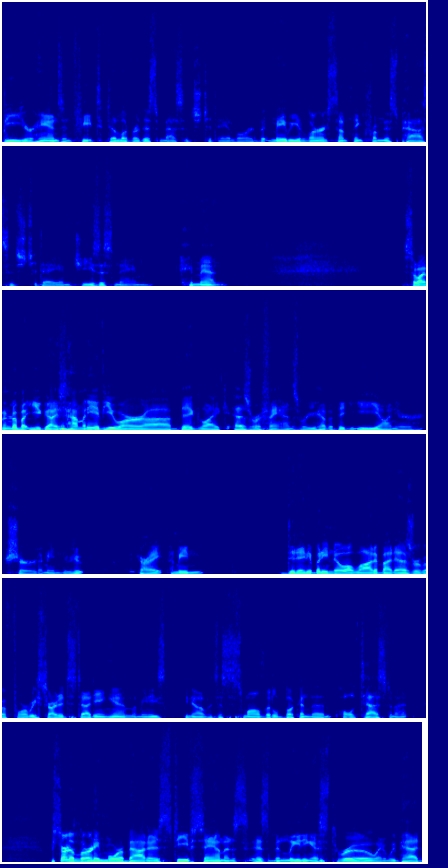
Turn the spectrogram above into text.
be your hands and feet to deliver this message today, Lord. But maybe learn something from this passage today. In Jesus' name, amen. So I don't know about you guys. How many of you are uh, big like Ezra fans, where you have a big E on your shirt? I mean, all right. I mean, did anybody know a lot about Ezra before we started studying him? I mean, he's you know it's just a small little book in the Old Testament. We started learning more about it as Steve Salmons has been leading us through, and we've had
